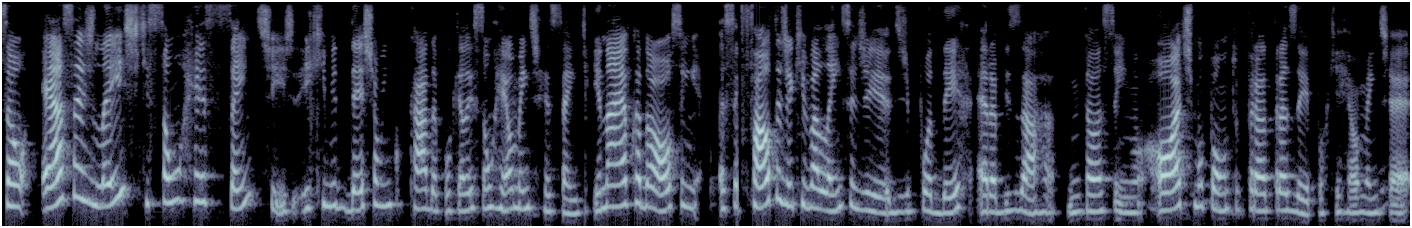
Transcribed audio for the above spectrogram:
são essas leis que são recentes e que me deixam encucada, porque elas são realmente recentes. E na época do Olsen, essa falta de equivalência de, de poder era bizarra. Então, assim, um ótimo ponto para trazer, porque realmente é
